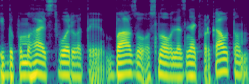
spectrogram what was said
і допомагають створювати базу основу для занять воркаутом,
